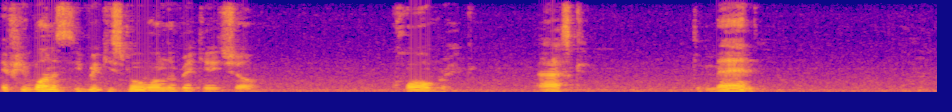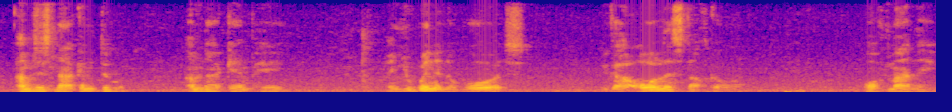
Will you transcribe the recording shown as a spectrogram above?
If you want to see Ricky Smooth on the Rick H show, call Rick. Ask him. Demand. I'm just not gonna do it. I'm not getting paid. And you winning awards. You got all this stuff going off my name.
